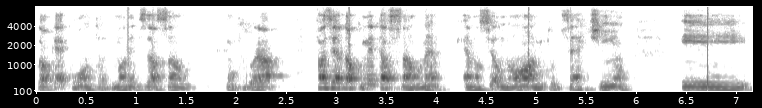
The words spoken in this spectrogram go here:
qualquer conta, monetização, configurar, fazer a documentação, né? É no seu nome, tudo certinho. E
